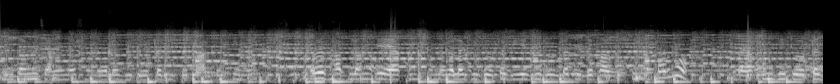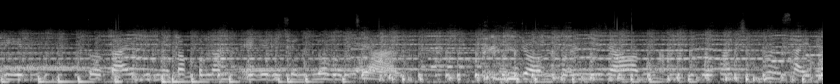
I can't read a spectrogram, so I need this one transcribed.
কিন্তু আমি জানি না সন্ধ্যাবেলা ভিডিওটা দিতে পারব কি না। তবে ভাবলাম যে এখন সন্ধ্যাবেলা ভিডিওটা দিয়ে ভিডিওটা দিতে পারব কি না পারব? তো এখন ভিডিওটা দিয়ে দিই। তো তাই ভিডিওটা করলাম। এই যে রিচুয়ালগুলো হচ্ছে, আর জল ভরে নিয়ে যাওয়া হবে। আমি ভিডিও পাচ্ছি না সাইডে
